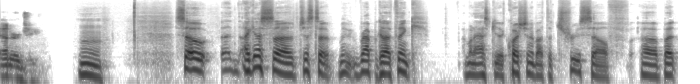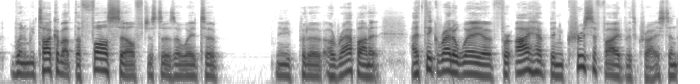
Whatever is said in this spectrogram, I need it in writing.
energy. Mm. So uh, I guess uh, just to wrap, because I think I'm going to ask you a question about the true self. Uh, but when we talk about the false self, just as a way to maybe put a, a wrap on it, I think right away of, for I have been crucified with Christ, and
